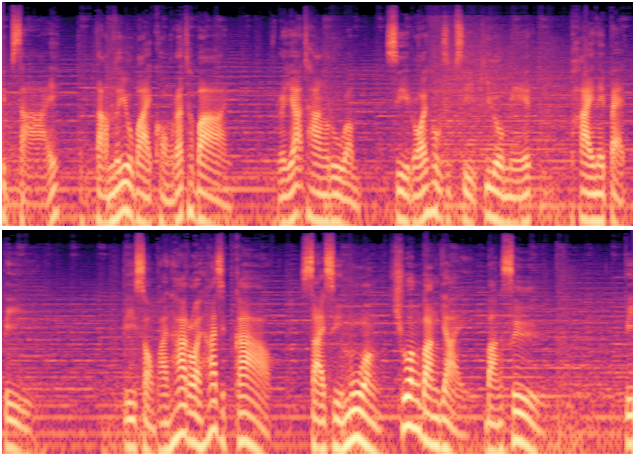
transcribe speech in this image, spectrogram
10 สาย ตามนโยบายของรัฐบาล ระยะทางรวม 464 กิโลเมตร ภายใน 8 ปี ปี 2559 สายสีม่วง ช่วงบางใหญ่ บางซื่อ ปี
